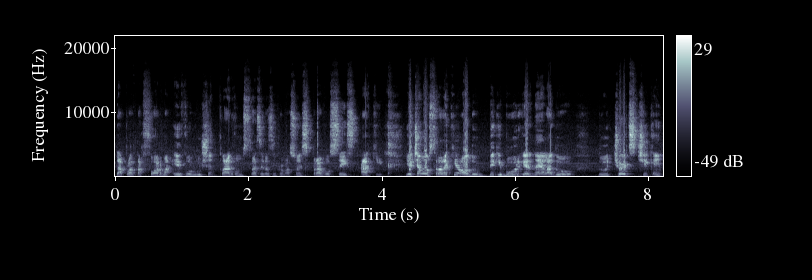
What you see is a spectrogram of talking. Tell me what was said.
da plataforma Evolution. Claro, vamos trazer as informações para vocês aqui. E eu tinha mostrado aqui, ó, do Big Burger, né, lá do, do Church Chicken,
